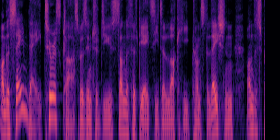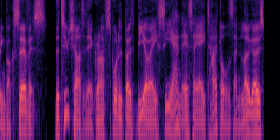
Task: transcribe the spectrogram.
On the same day, tourist class was introduced on the 58-seater Lockheed Constellation on the Springbok service. The two chartered aircraft sported both BOAC and SAA titles and logos,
